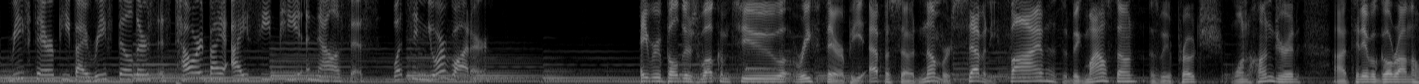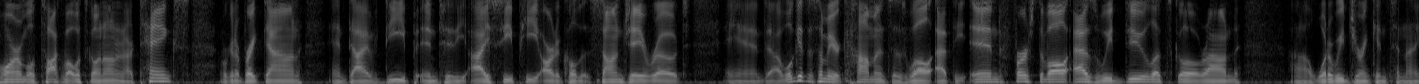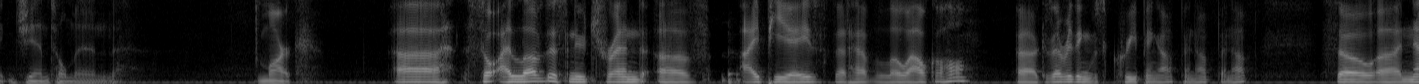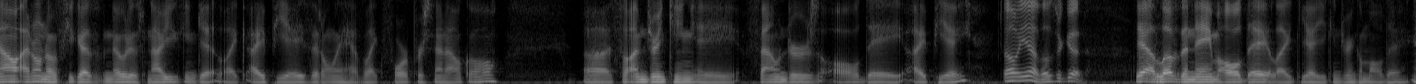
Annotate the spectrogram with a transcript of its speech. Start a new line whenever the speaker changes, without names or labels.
Reef Therapy by Reef Builders is powered by ICP Analysis. What's in your water?
Hey, Reef Builders, welcome to Reef Therapy episode number 75. That's a big milestone as we approach 100. Uh, today, we'll go around the horn. We'll talk about what's going on in our tanks. We're going to break down and dive deep into the ICP article that Sanjay wrote. And uh, we'll get to some of your comments as well at the end. First of all, as we do, let's go around. Uh, what are we drinking tonight, gentlemen? Mark.
Uh, so I love this new trend of IPAs that have low alcohol because uh, everything was creeping up and up and up. So uh, now I don't know if you guys have noticed. Now you can get like IPAs that only have like four percent alcohol. Uh, so I'm drinking a Founders All Day IPA.
Oh yeah, those are good.
Yeah, I love the name all day. Like, yeah, you can drink them all day.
